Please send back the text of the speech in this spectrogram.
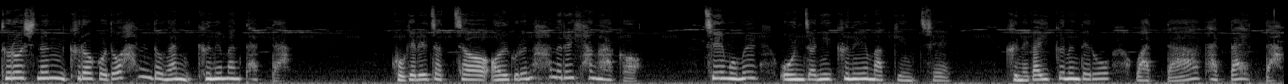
드로시는 그러고도 한동안 그네만 탔다. 고개를 젖혀 얼굴은 하늘을 향하고 제 몸을 온전히 그네에 맡긴 채 그네가 이끄는 대로 왔다 갔다 했다.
